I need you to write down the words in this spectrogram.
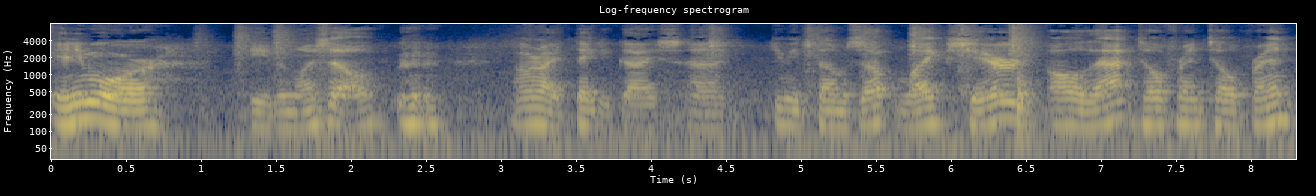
anymore even myself. all right, thank you guys. Uh, give me thumbs up, like, share, all of that. Tell a friend, tell a friend.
